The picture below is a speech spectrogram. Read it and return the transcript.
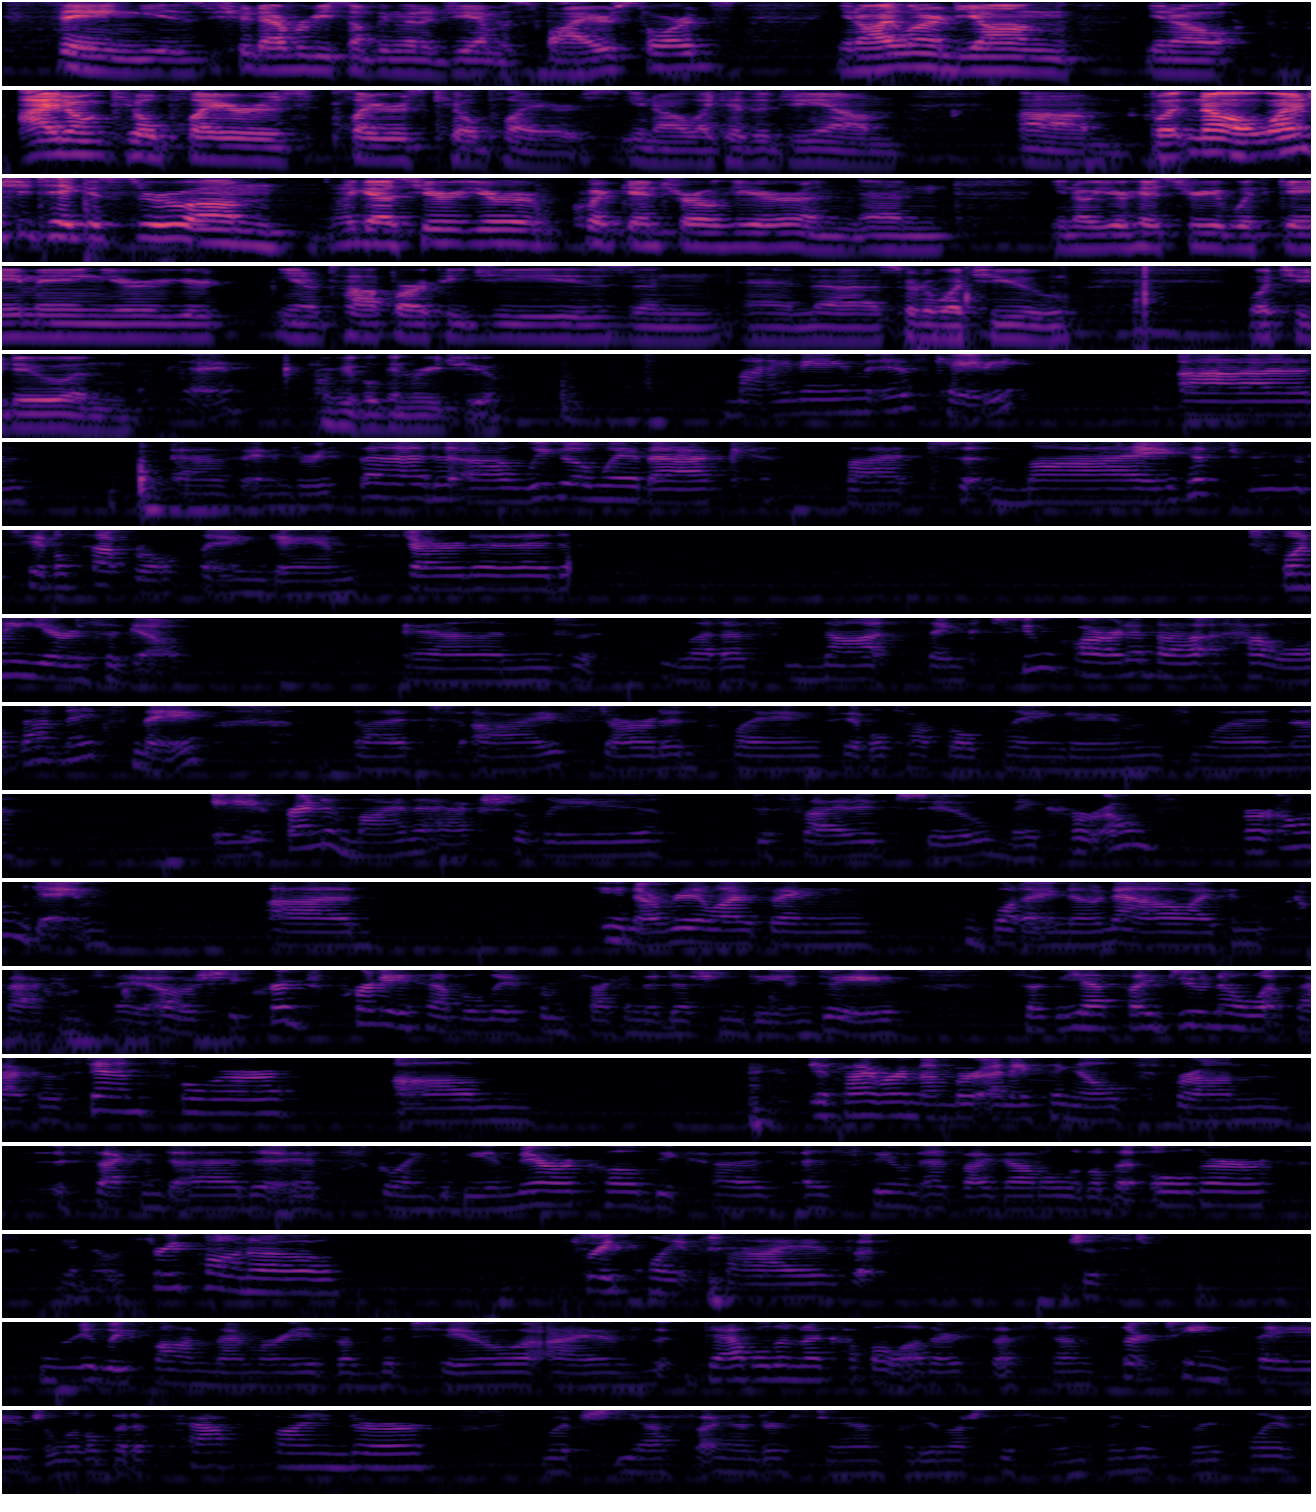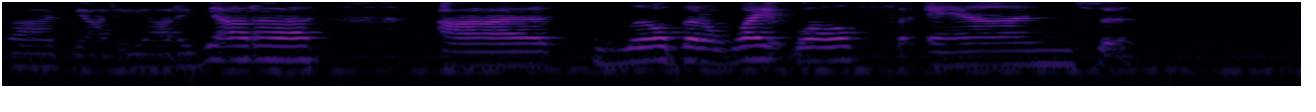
thing is should ever be something that a GM aspires towards. You know, I learned young, you know, I don't kill players, players kill players, you know, like as a GM. Um, but no, why don't you take us through um I guess your your quick intro here and and you know your history with gaming, your your you know top RPGs and and uh, sort of what you what you do and Okay. where people can reach you. My name is Katie. Um, as Andrew said, uh, we go way back, but my history with tabletop role playing games started 20 years ago. And let us not think too hard about how old that makes me, but I started playing tabletop role playing games when a friend of mine actually decided to make her own her own game. Uh, you know, realizing what I know now, I can look back and say, oh, she cribbed pretty heavily from second edition D and D. So yes, I do know what THACO stands for. Um, if I remember anything else from second ed, it's going to be a miracle because as soon as I got a little bit older, you know, 3.0, 3.5, just really fond memories of the two. I've dabbled in a couple other systems 13th Age, a little bit of Pathfinder, which, yes, I understand pretty much the same thing as 3.5, yada, yada, yada. A uh, little bit of White Wolf, and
